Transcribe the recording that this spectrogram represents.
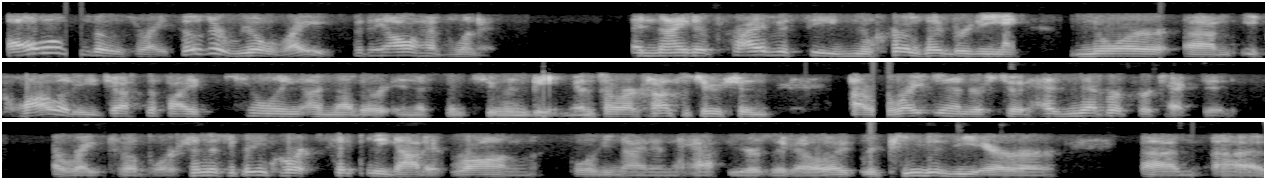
all of those rights, those are real rights, but they all have limits and neither privacy nor liberty nor um, equality justifies killing another innocent human being. And so our Constitution, uh, rightly understood, has never protected a right to abortion. The Supreme Court simply got it wrong 49 and a half years ago. It repeated the error um, uh,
